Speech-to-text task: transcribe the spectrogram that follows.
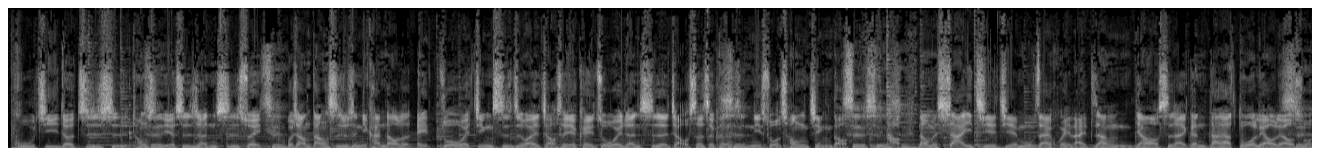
普及的知识，同时也是人师。所以我想当时就是你看到了，哎，作为经师之外的角色，也可以作为人师的角色，这可能是你所憧憬的。是是好，那我们下一节节目再回来，让杨老师来跟大家多聊聊，说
